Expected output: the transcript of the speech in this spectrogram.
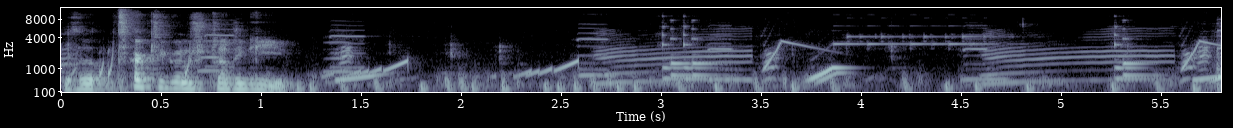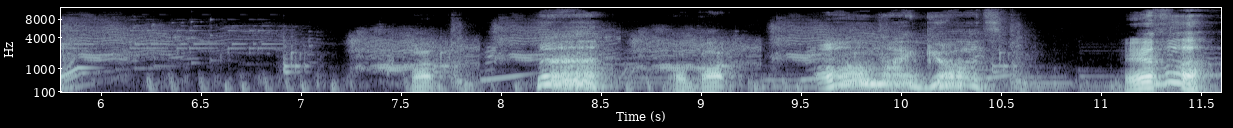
Das ist Taktik und Strategie. was? Oh Gott. Oh mein Gott! Hilfe!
